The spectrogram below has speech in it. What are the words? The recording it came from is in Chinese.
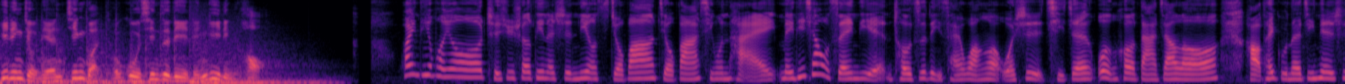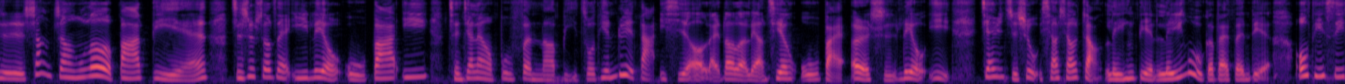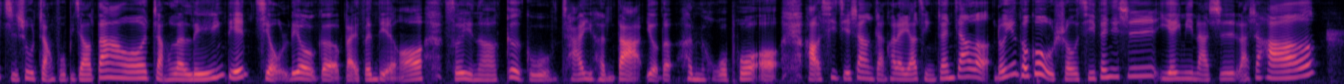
一零九年金管投顾新字第零一零号。欢迎听众朋友持续收听的是 News 九八九八新闻台，每天下午三点投资理财王哦，我是启珍，问候大家喽。好，台股呢今天是上涨了八点，指数收在一六五八一，成交量的部分呢比昨天略大一些哦，来到了两千五百二十六亿。加元指数小小涨零点零五个百分点，OTC 指数涨幅比较大哦，涨了零点九六个百分点哦，所以呢个股差异很大，有的很。活泼哦，好，细节上赶快来邀请专家了。龙岩投顾首席分析师叶一鸣老师，老师好。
